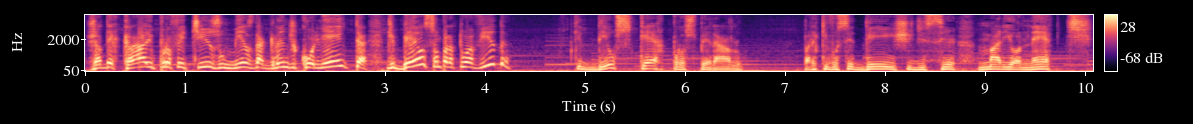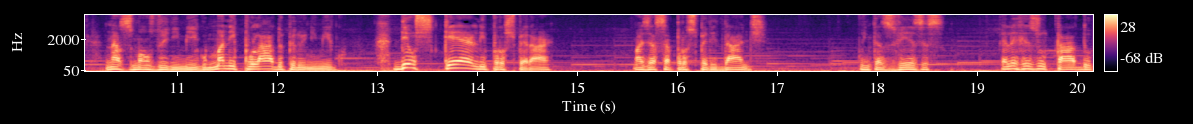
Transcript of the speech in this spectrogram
Já declaro e profetizo um mês da grande colheita de bênção para a tua vida. Que Deus quer prosperá-lo, para que você deixe de ser marionete nas mãos do inimigo, manipulado pelo inimigo. Deus quer lhe prosperar, mas essa prosperidade, muitas vezes, ela é resultado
